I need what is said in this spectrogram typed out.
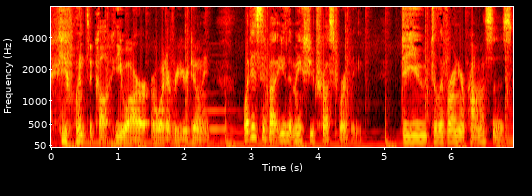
you want to call you are or whatever you're doing, what is it about you that makes you trustworthy? Do you deliver on your promises?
